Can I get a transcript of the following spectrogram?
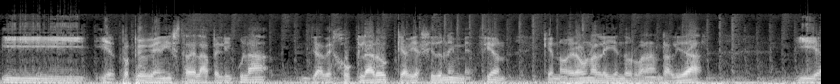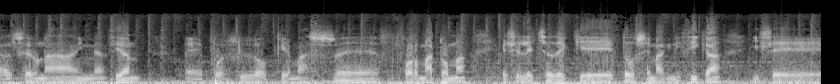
y, y el propio guionista de la película ya dejó claro que había sido una invención, que no era una leyenda urbana en realidad. Y al ser una invención, eh, pues lo que más eh, forma toma es el hecho de que todo se magnifica y se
